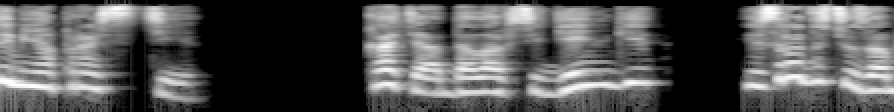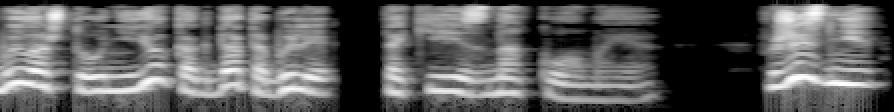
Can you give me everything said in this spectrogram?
Ты меня прости. Катя отдала все деньги и с радостью забыла, что у нее когда-то были такие знакомые. В жизни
